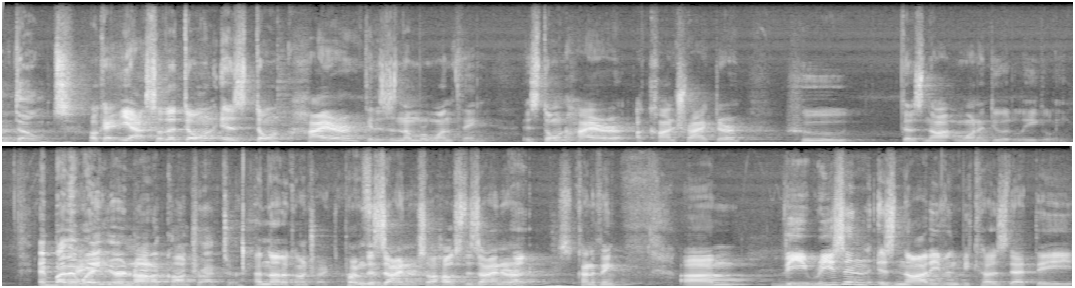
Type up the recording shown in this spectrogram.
the don'ts? Okay, yeah. So the don't is don't hire. Okay, this is number one thing is don't hire a contractor who does not want to do it legally. And by the Okay. way, you're not a contractor. I'm not a contractor. I'm a designer, so a house designer Right. kind of thing. Um, the reason is not even because that they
